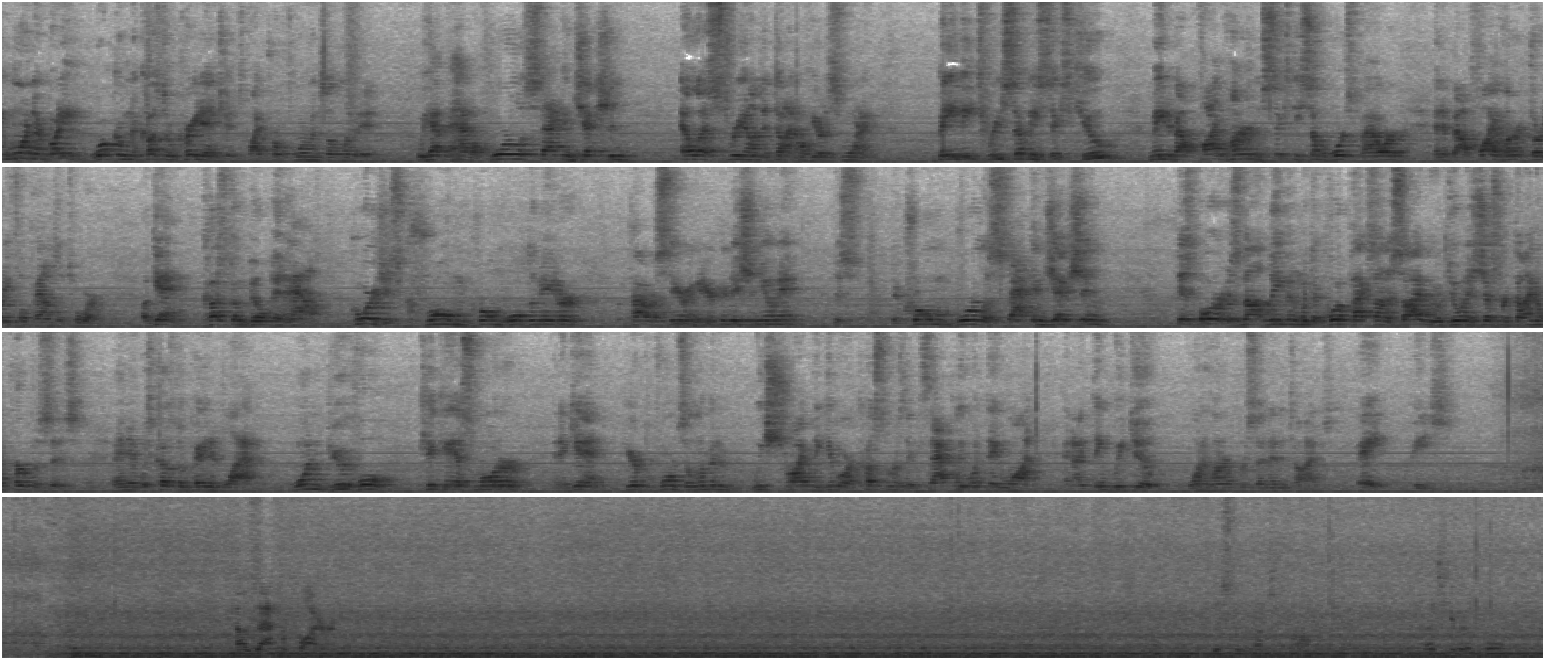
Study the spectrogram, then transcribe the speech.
Good morning, everybody. Welcome to Custom Crate Engines by Proformance Unlimited. We happen to have a Borla stack injection LS3 on the dyno here this morning. Baby 376Q made about 560 some horsepower and about 530 foot-pounds of torque. Again, custom built in-house. Gorgeous chrome, chrome alternator, power steering and air conditioning unit, this, the chrome Borla stack injection, this motor is not leaving with the coil packs on the side. We were doing this just for dyno purposes. And it was custom painted black. One beautiful kick-ass motor. And again, here at Proformance Unlimited, we strive to give our customers exactly what they want. And I think we do, 100% of the times. Hey, peace. How's that for firing? Let's give it a pull.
